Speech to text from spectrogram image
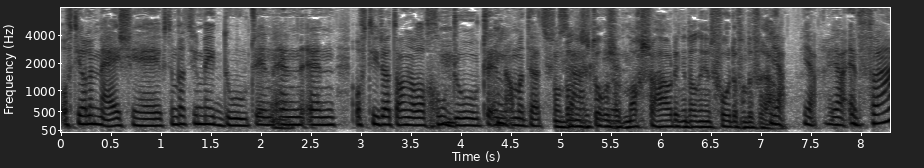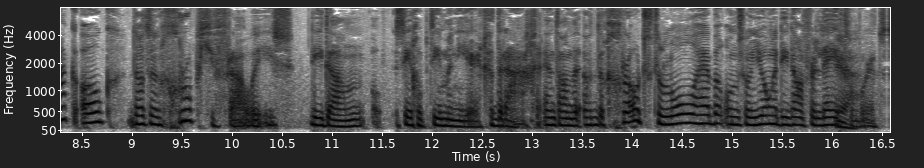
of hij al een meisje heeft en wat hij mee doet. En, en, en of hij dat dan al goed doet en allemaal dat soort Want dan is het toch een soort machtsverhouding en dan in het voordeel van de vrouw. Ja, ja, ja, en vaak ook dat een groepje vrouwen is die dan zich op die manier gedragen. En dan de, de grootste lol hebben om zo'n jongen die dan verlegen Ja. wordt.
